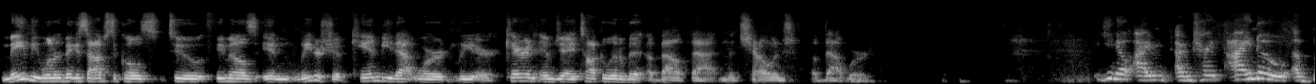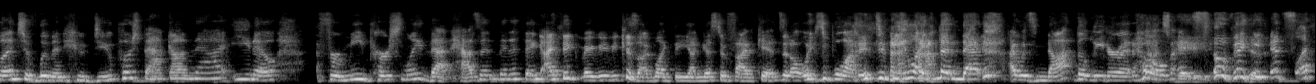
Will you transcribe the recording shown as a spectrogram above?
maybe one of the biggest obstacles to females in leadership can be that word leader. Karen, MJ, talk a little bit about that and the challenge of that word. You know, I'm I'm trying I know a bunch of women who do push back on that, you know. for me personally, that hasn't been a thing. I think maybe because I'm like the youngest of five kids and always wanted to be like the net. I was not the leader at home. And so maybe yeah. it's like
